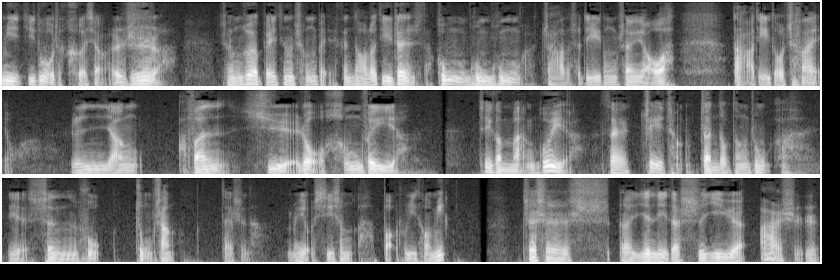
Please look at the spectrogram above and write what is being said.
密集度这可想而知啊！整个北京城北跟闹了地震似的，轰轰轰啊，炸的是地动山摇啊，大地都颤悠啊，人仰马翻，血肉横飞呀！这个满贵啊，在这场战斗当中啊，也身负重伤，但是呢，没有牺牲啊，保住一条命。这是十呃阴历的十一月二十日，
